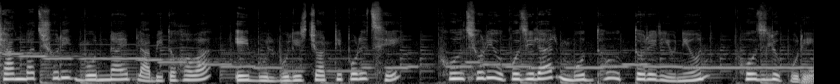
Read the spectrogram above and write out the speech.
সাংবাৎসরিক বন্যায় প্লাবিত হওয়া এই বুলবুলির চরটি পড়েছে ফুলছড়ি উপজেলার মধ্য উত্তরের ইউনিয়ন ফজলুপুরে।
